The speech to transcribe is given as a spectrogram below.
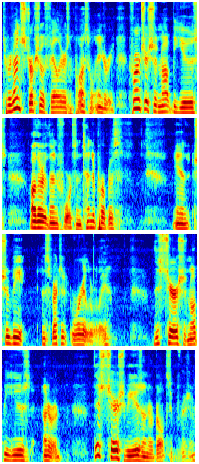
To prevent structural failures and possible injury, furniture should not be used other than for its intended purpose and should be inspected regularly. This chair should not be used under this chair should be used under adult supervision.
